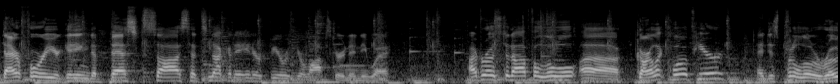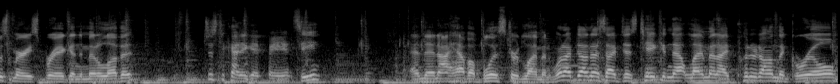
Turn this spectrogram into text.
Therefore, you're getting the best sauce that's not gonna interfere with your lobster in any way. I've roasted off a little uh, garlic clove here and just put a little rosemary sprig in the middle of it, just to kind of get fancy. And then I have a blistered lemon. What I've done is I've just taken that lemon, I put it on the grill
